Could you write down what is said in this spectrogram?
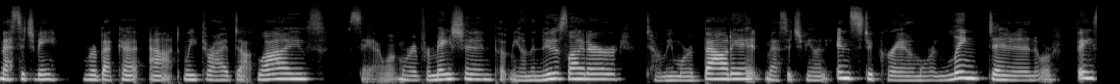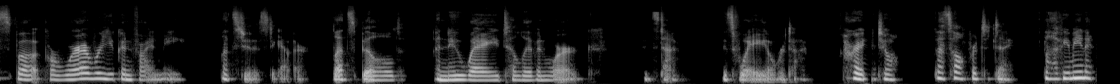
message me, Rebecca at wethrive.live. Say I want more information, put me on the newsletter, tell me more about it, message me on Instagram or LinkedIn or Facebook or wherever you can find me. Let's do this together. Let's build a new way to live and work. It's time. It's way over time. All right, Joel. That's all for today. I love you, mean it.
